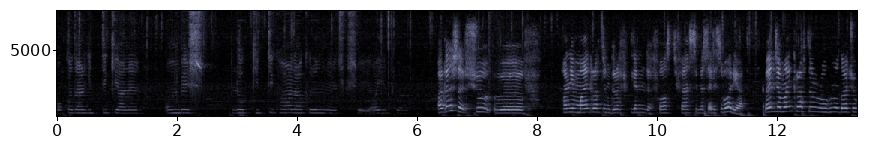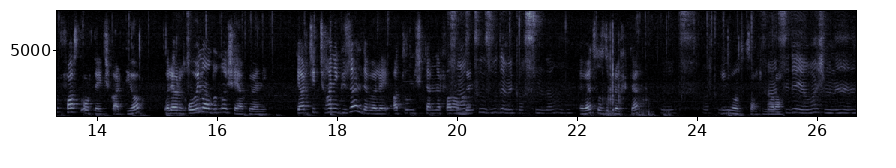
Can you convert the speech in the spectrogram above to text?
O kadar gittik yani 15 blok gittik hala kırılmıyor hiçbir şey. Ayıp ya. Arkadaşlar şu e, hani Minecraft'ın grafiklerinde fast defense meselesi var ya. Bence Minecraft'ın ruhunu daha çok fast ortaya çıkartıyor. Böyle oyun olduğunu şey yapıyor hani. Gerçekçi hani güzel de böyle atılmış itemler falan. Fast hızlı demek aslında. Evet hızlı grafikler. Evet. farklı. Bilmiyorduk sanki bu ara. Fancy de yavaş mı ne?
